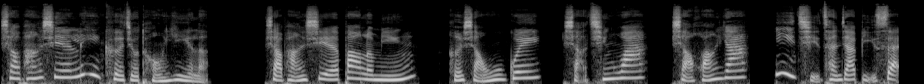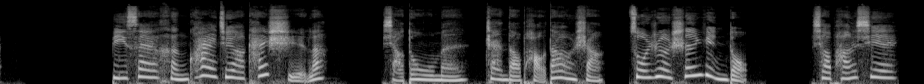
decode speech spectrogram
小螃蟹立刻就同意了。小螃蟹报了名，和小乌龟、小青蛙、小黄鸭一起参加比赛。比赛很快就要开始了，小动物们站到跑道上做热身运动。小螃蟹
